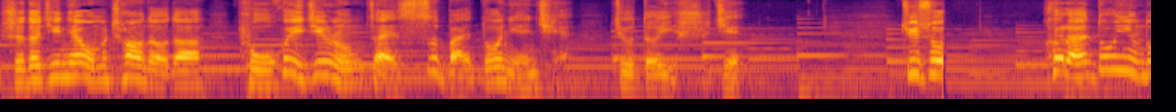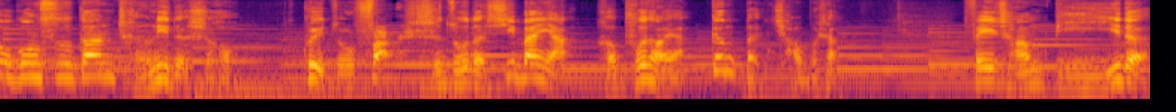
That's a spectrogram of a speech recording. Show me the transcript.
使得今天我们倡导的普惠金融在四百多年前就得以实践。据说，荷兰东印度公司刚成立的时候，贵族范儿十足的西班牙和葡萄牙根本瞧不上，非常鄙夷的、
